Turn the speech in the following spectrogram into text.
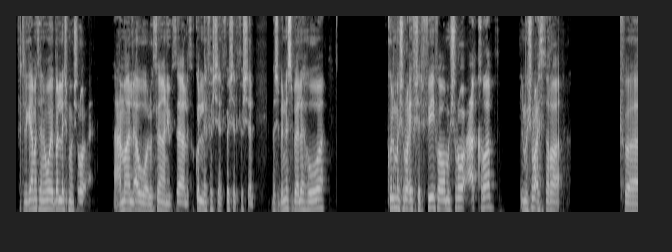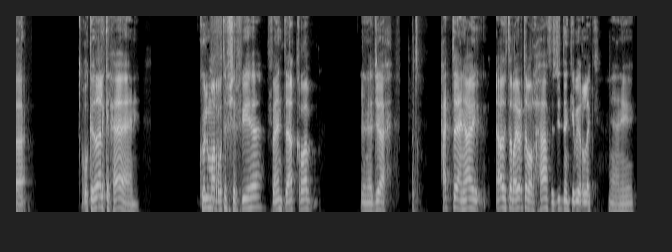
فتلقاه مثلا هو يبلش مشروع أعمال أول وثاني وثالث وكلها فشل فشل فشل. بس بالنسبة له هو كل مشروع يفشل فيه فهو مشروع أقرب لمشروع الثراء. ف وكذلك الحياة يعني. كل مرة تفشل فيها فأنت أقرب للنجاح. حتى يعني هاي هذا ترى يعتبر حافز جدا كبير لك. يعني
